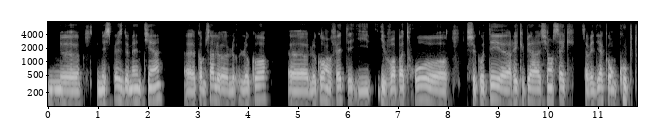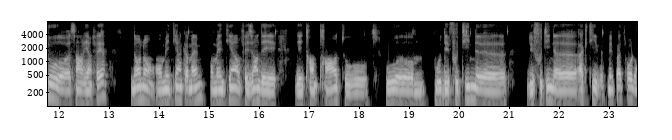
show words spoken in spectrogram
une, une espèce de maintien. Euh, comme ça, le, le, corps, euh, le corps, en fait, il il voit pas trop euh, ce côté euh, récupération sec. Ça veut dire qu'on coupe tout euh, sans rien faire. Non, non, on maintient quand même. On maintient en faisant des des 30-30 ou ou, ou des footines du footing euh, active, mais pas trop long.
